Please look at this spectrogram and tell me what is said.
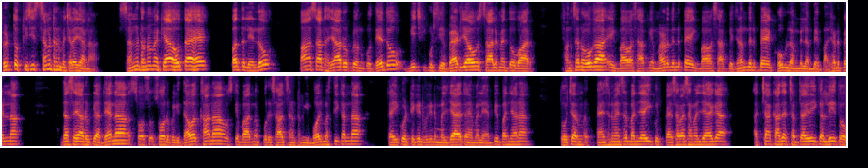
फिर तो किसी संगठन में चले जाना। संगठनों में क्या होता है? पद ले लो पाँच सात हज़ार रुपए उनको दे दो, बीच की कुर्सी बैठ जाओ, साल में दो बार फ़ंक्शन होगा, एक बाबा साहब के मरण दिन पे, एक बाबा साहब के जन्मदिन पे, खूब लंबे लंबे भाषण पहनना दस हज़ार रुपया देना सौ सौ रुपए की दावत खाना, उसके बाद में पूरे साल संगठन की मौज मस्ती करना, कहीं कोई टिकट विकट मिल जाए तो एमएलए एमपी बन जाना, दो चार पेंशन वेंशन बन जाएगी, कुछ पैसा वैसा मिल जाएगा अच्छा खासा चमचागिरी कर ली तो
